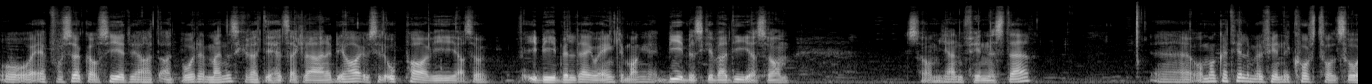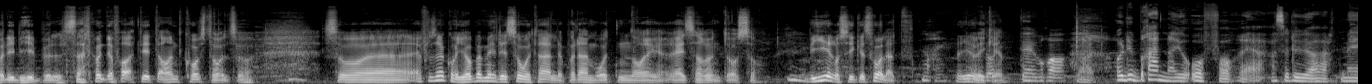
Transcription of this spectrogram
og jeg forsøker å si det at, at både menneskerettighetserklærende, de har jo sitt opphav i, altså, i Bibelen. Det er jo egentlig mange bibelske verdier som, som gjenfinnes der. Eh, og man kan til og med finne kostholdsråd i Bibelen, selv om det var et litt annet kosthold. Så, så eh, jeg forsøker å jobbe med disse hotellene på den måten når jeg reiser rundt også. Vi gir oss ikke så lett. Nei, Det gjør vi ikke. Det er bra. Nei. Og du brenner jo òg for eh, Altså, du har vært med,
